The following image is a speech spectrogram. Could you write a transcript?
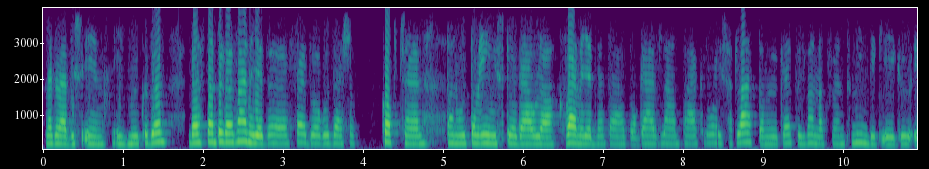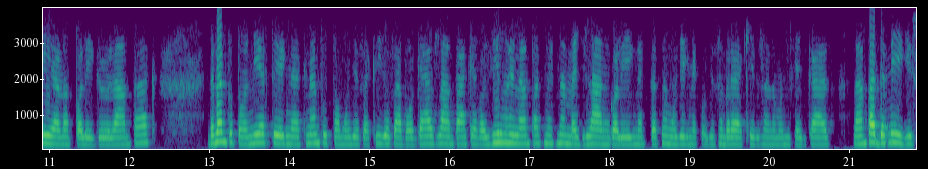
Legalábbis én így működöm. De aztán például a Várnegyed feldolgozások kapcsán tanultam én is például a Várnegyedben található gázlámpákról, és hát láttam őket, hogy vannak fent mindig égő, éjjel-nappal égő lámpák, de nem tudtam, hogy miért égnek, nem tudtam, hogy ezek igazából gázlámpák-e, vagy villanylámpák, mert nem egy lánggal égnek, tehát nem úgy égnek, hogy az ember elképzelne mondjuk egy gázlámpát, de mégis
